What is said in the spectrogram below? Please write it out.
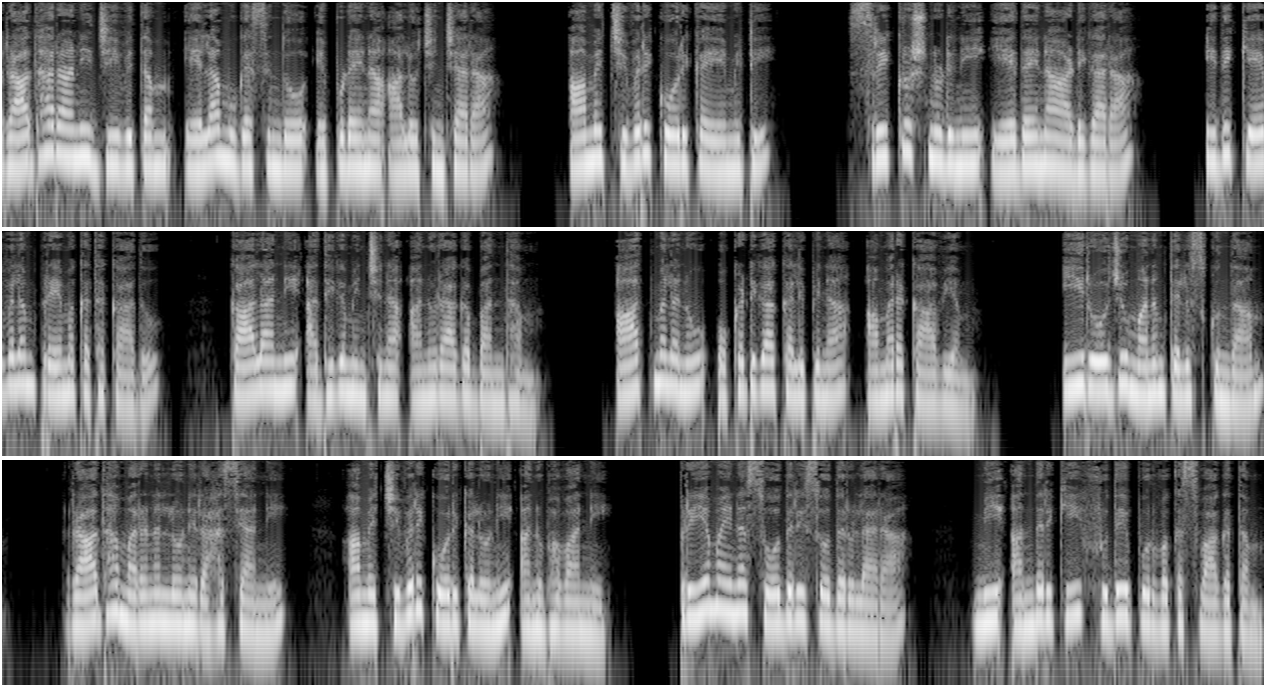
రాధారాణి జీవితం ఎలా ముగసిందో ఎప్పుడైనా ఆలోచించారా? ఆమె చివరి కోరిక ఏమిటి? శ్రీకృష్ణుడిని ఏదైనా అడిగారా? ఇది కేవలం ప్రేమకథ కాదు. కాలాన్ని అధిగమించిన అనురాగ బంధం. ఆత్మలను ఒకటిగా కలిపిన అమర కావ్యం. ఈరోజు మనం తెలుసుకుందాం రాధా మరణంలోని రహస్యాన్ని ఆమె చివరి కోరికలోని అనుభవాన్ని. ప్రియమైన సోదరి సోదరులారా మీ అందరికీ హృదయపూర్వక స్వాగతం.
